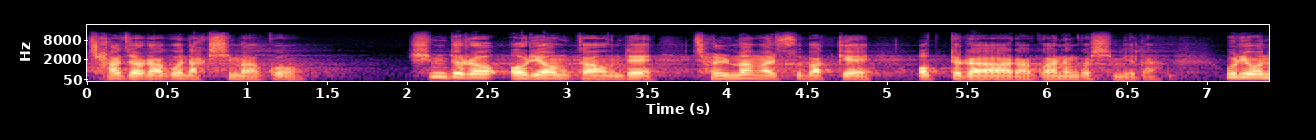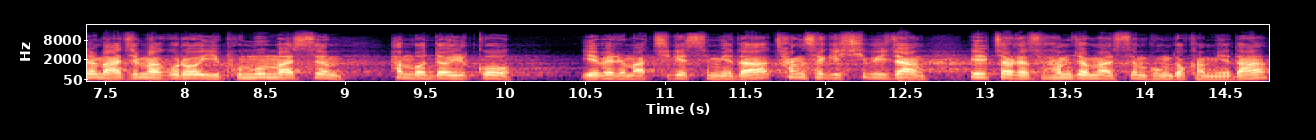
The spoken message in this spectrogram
좌절하고 낙심하고 힘들어 어려움 가운데 절망할 수밖에 없더라라고 하는 것입니다. 우리 오늘 마지막으로 이 본문 말씀 한 번 더 읽고 예배를 마치겠습니다. 창세기 12장 1절에서 3절 말씀 봉독합니다.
